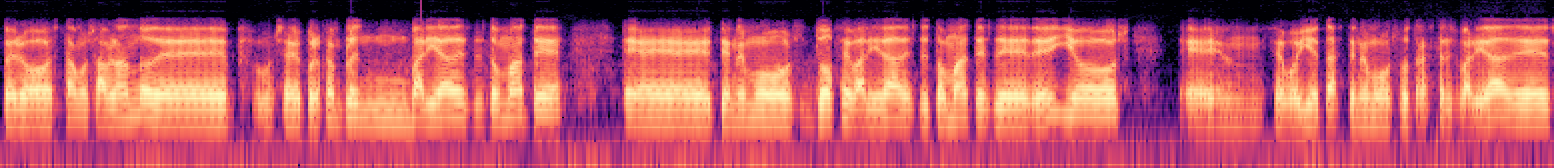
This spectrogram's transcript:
pero estamos hablando de, por ejemplo, en variedades de tomate eh, tenemos 12 variedades de tomates de, ellos, en cebolletas tenemos otras tres variedades,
